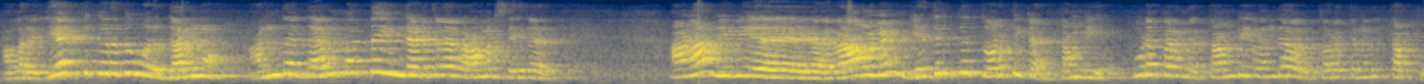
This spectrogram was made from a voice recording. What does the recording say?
அவரை ஏற்றுக்கிறது ஒரு தர்மம். அந்த தர்மத்தை இந்த இடத்துல ராமர் செய்கிறார் ஆனால் விபி ராவணன் எதிர்த்து துரத்திட்டார் தம்பியை. கூட பிறந்த தம்பியை வந்து அவர் துரத்துனது தப்பு.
